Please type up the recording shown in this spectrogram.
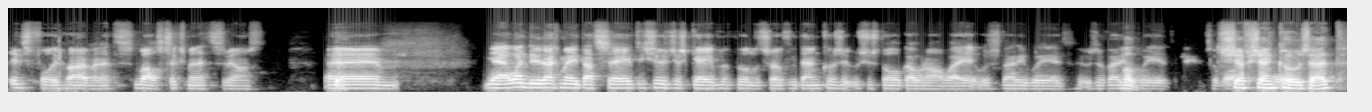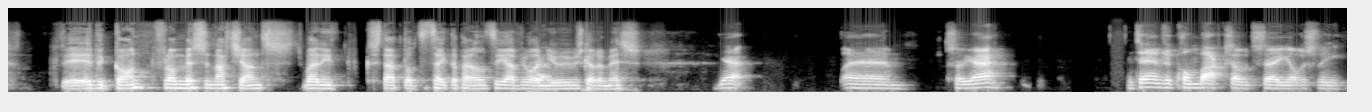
it's 45 minutes. Well, six minutes to be honest. Yeah. Um, yeah, when Dudek made that save, he should have just gave Liverpool the trophy then because it was just all going our way. It was very weird. It was a very well, weird. Shevchenko's head, it had gone from missing that chance when he stepped up to take the penalty. Everyone yeah. knew he was going to miss. Yeah. Um. So yeah, in terms of comebacks, I would say obviously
